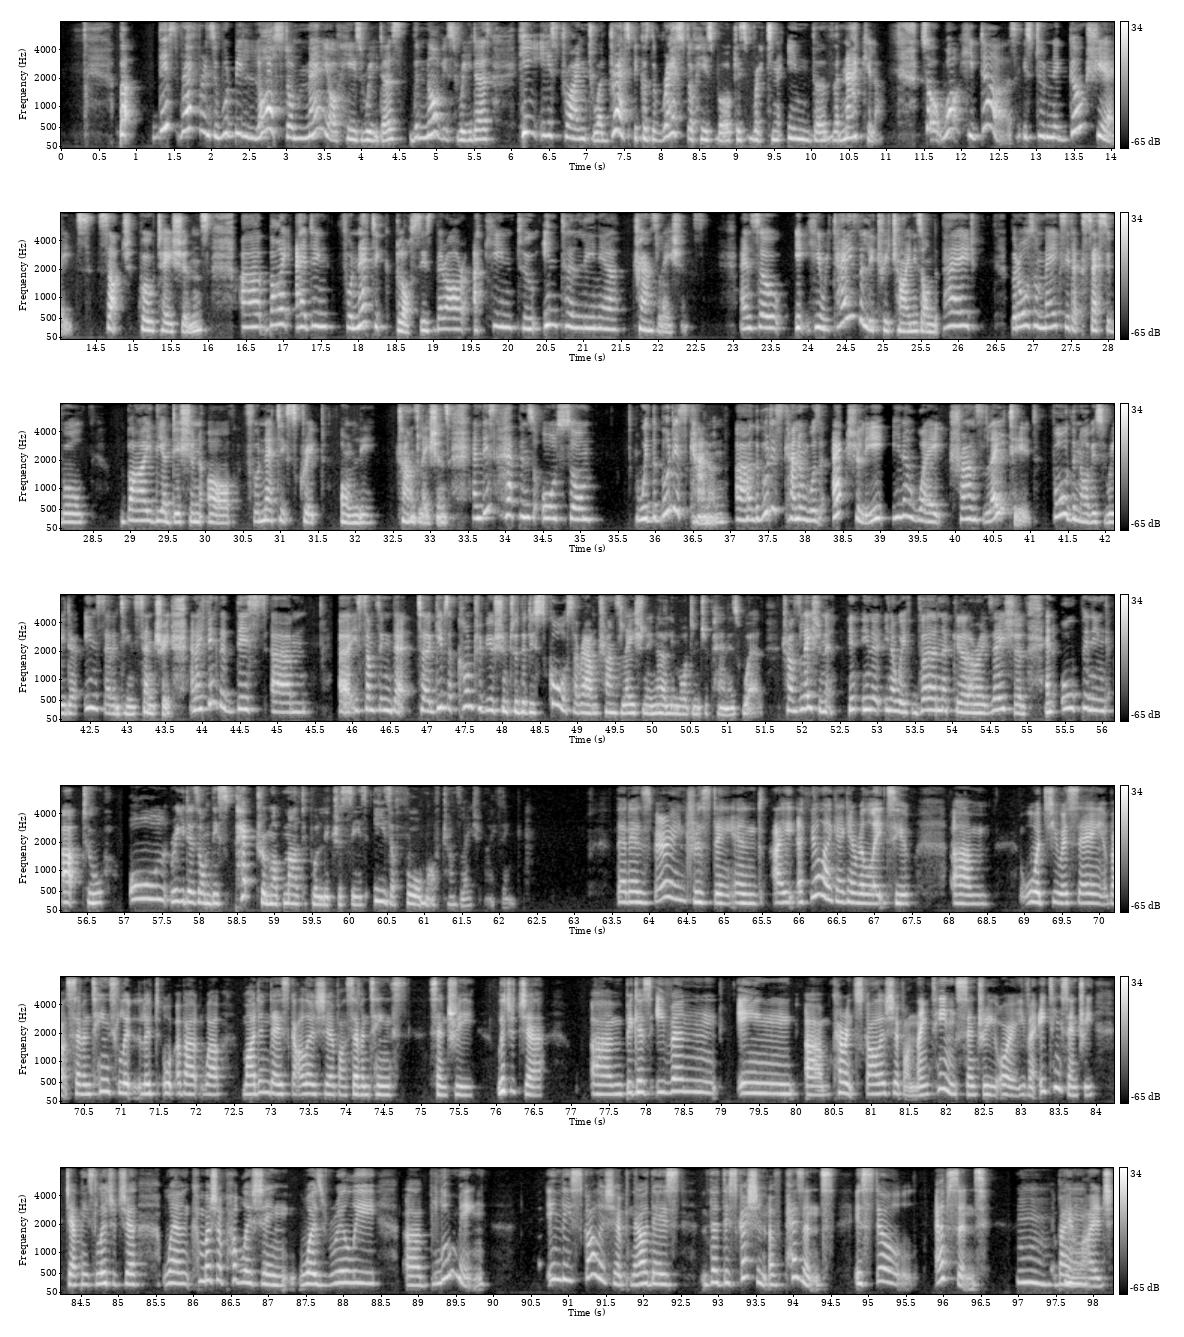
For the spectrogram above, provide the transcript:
This reference would be lost on many of his readers, the novice readers, he is trying to address because the rest of his book is written in the vernacular. So, what he does is to negotiate such quotations uh, by adding phonetic glosses that are akin to interlinear translations. And so it, he retains the literary Chinese on the page, but also makes it accessible by the addition of phonetic script only translations. And this happens also with the Buddhist canon. Uh, the Buddhist canon was actually, in a way, translated for the novice reader in 17th century. And I think that this um, uh, is something that uh, gives a contribution to the discourse around translation in early modern Japan as well. Translation, in, in, a, in a way, vernacularization and opening up to all readers on this spectrum of multiple literacies is a form of translation, I think. That is very interesting, and I, I feel like I can relate to um, what you were saying about 17th lit, lit, about well modern day scholarship on 17th century literature, um, because even in um, current scholarship on 19th century or even 18th century Japanese literature, when commercial publishing was really uh, blooming in the scholarship nowadays the discussion of peasants is still absent mm, by mm. and large.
